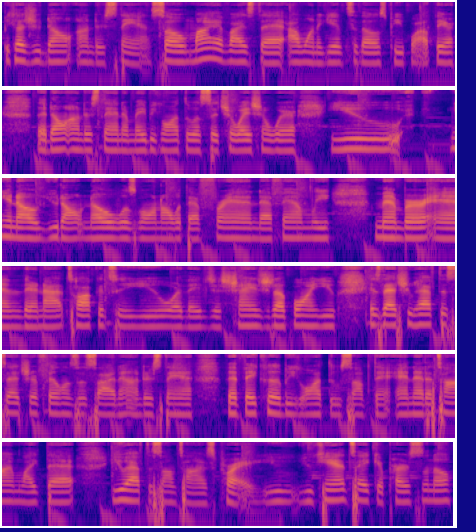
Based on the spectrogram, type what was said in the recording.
because you don't understand. So, my advice that I want to give to those people out there that don't understand or maybe going through a situation where you you know, you don't know what's going on with that friend, that family member, and they're not talking to you or they've just changed up on you, is that you have to set your feelings aside and understand that they could be going through something. And at a time like that, you have to sometimes pray. You you can't take it personal.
